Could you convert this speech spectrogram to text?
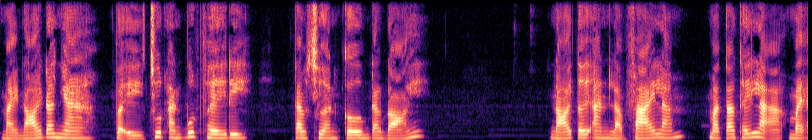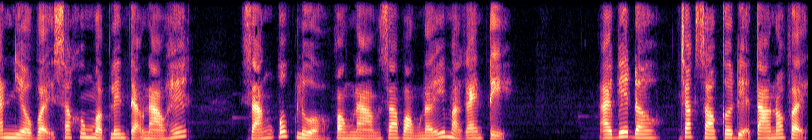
Mày nói đó nha Vậy chút ăn buffet đi Tao chưa ăn cơm đang đói Nói tới ăn là phái lắm Mà tao thấy lạ mày ăn nhiều vậy sao không mập lên tẹo nào hết dáng bốc lửa vòng nào ra vòng nấy mà ghen tị Ai biết đâu, chắc do cơ địa tao nó vậy.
